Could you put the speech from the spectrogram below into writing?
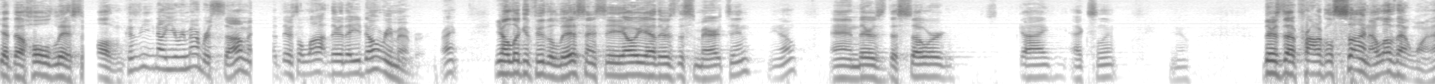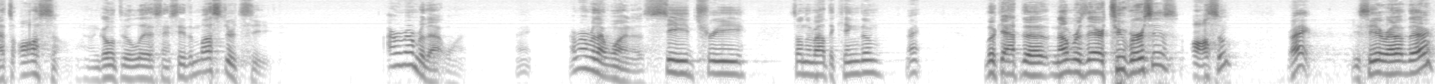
get the whole list of all of them. Because, you know, you remember some, but there's a lot there that you don't remember, right? You know, looking through the list, and I see, oh, yeah, there's the Samaritan, you know, and there's the sower guy, excellent, you know. There's the prodigal son. I love that one. That's awesome. I'm going through the list, and I see the mustard seed. I remember that one. Right? I remember that one. A seed tree, something about the kingdom. Right? Look at the numbers there. Two verses. Awesome. Right? You see it right up there?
